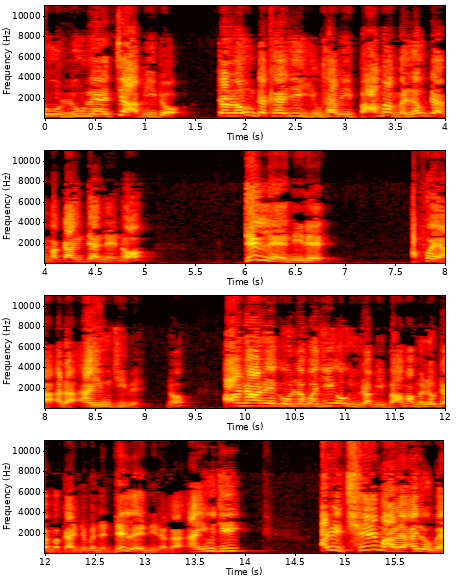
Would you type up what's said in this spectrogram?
ကိုလူလဲကြပြီးတော့တလုံးတစ်ခဲကြီးယူထားပြီးဘာမှမလုပ်တတ်မကင်တတ်နဲ့နော်ဒစ်လည်နေတဲ့အဖွဲ့ဟာအဲ့ဒါအန်ယူဂျီပဲနော် အာနာတွေကိုလဝက်ကြီးအုပ်ယူထားပြီးဘာမှမလုပ်တတ်မကင်တတ်ပဲနဲ့ဒစ်လဲနေတာကအန်ယူဂျီအဲ့ဒီချင်းမှာလည်းအဲ့လိုပဲ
